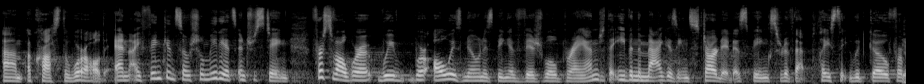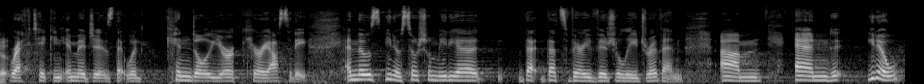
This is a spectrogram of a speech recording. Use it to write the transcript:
Um, across the world. And I think in social media, it's interesting. First of all, we're, we, we're always known as being a visual brand, that even the magazine started as being sort of that place that you would go for Yep. breathtaking images that would kindle your curiosity. And those, you know, social media, that, that's very visually driven. Um, and, you know,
